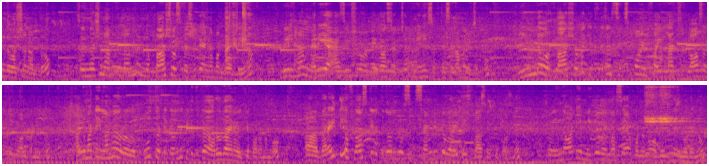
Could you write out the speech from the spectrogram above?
இந்த வருஷம் நடத்துகிறோம் ஸோ இந்த வருஷம் நடத்துல வந்து இந்த ஃப்ளாஷ் ஷோ ஸ்பெசிஃபிக்காக என்ன பண்ணுறோம் அப்படின்னா வீல் ஹேவ் நிறைய as usual mega structure mini structures எல்லாமே வச்சுருக்கோம். இந்த ஒரு ஃப்ளாஷ் ஷோவில் கிட்டத்தட்ட six point five lakhs flowers வந்து இன்வால்வ் பண்ணியிருக்கோம் அது மட்டும் இல்லாமல் ஒரு பூத்தொட்டிக்கு வந்து கிட்டத்தட்ட அறுபதாயிரம் வைக்க போகிறோம் நம்ம. வெரைட்டி ஆஃப் ஃப்ளாஸ் கிட்டத்தட்ட வந்து ஒரு six seventy two varieties flowers வைக்க போகிறோம் ஸோ இந்த வாட்டி மிக விமர்சையாக பண்ணணும் அப்படின்றது எங்களோட எண்ணம்.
